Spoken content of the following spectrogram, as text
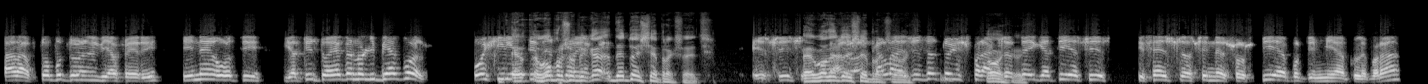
Άρα αυτό που τον ενδιαφέρει είναι ότι γιατί το έκανε ο Ολυμπιακός. Όχι Ε, γιατί εγώ δεν το προσωπικά έκανε. δεν το εισέπραξα έτσι. Εσείς, Εγώ δεν το καλά- εισέπραξα, Καλά, όχι. εσείς δεν το Όχι, εισπράξατε όχι. γιατί εσείς η θέση σας είναι σωστή από τη μία πλευρά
